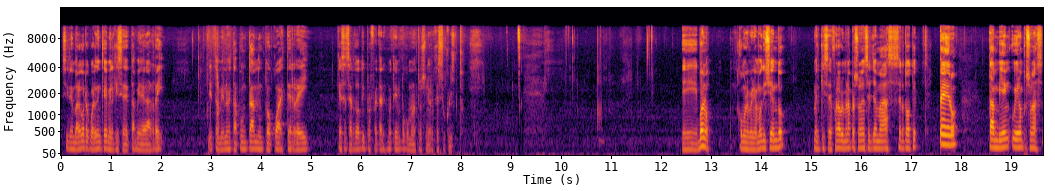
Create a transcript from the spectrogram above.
Sin embargo, recuerden que Melquisedec también era rey. Y también nos está apuntando un poco a este rey que es sacerdote y profeta al mismo tiempo como nuestro Señor Jesucristo. Eh, bueno, como le veníamos diciendo, Melquisedec fue la primera persona en ser llamada sacerdote, pero también hubieron personas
